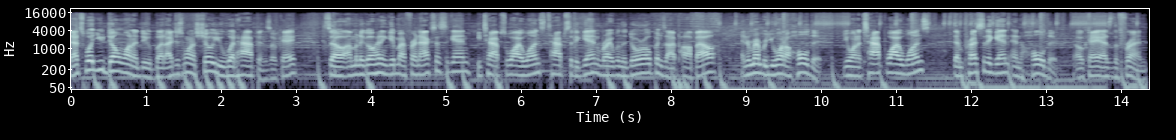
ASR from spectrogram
That's what you don't want to do, but I just want to show you what happens, okay? So I'm to go ahead and give my friend access again. He taps Y once, taps it again. Right when the door opens, I pop out. And remember, you want to hold it. You want to tap Y once, then press it again and hold it, okay, as the friend.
